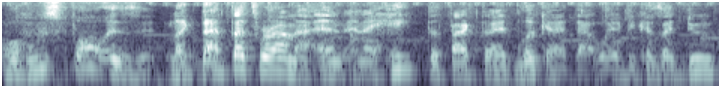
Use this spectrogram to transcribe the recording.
well whose fault is it? Like that that's where i'm at. And, and i hate the fact that i look at it that way because i do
